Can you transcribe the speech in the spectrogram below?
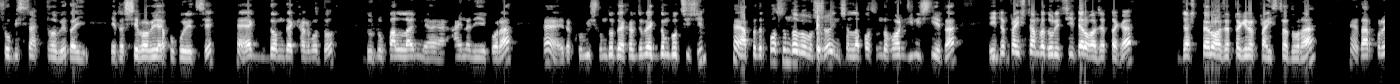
শোপিস রাখতে হবে, তাই এটা সেভাবে আপু করেছে। হ্যাঁ একদম দেখার মতো দুটো পাল্লা আয়না দিয়ে করা। হ্যাঁ এটা খুবই সুন্দর দেখার জন্য একদম রুচিশীল হ্যাঁ আপনাদের পছন্দ হবে অবশ্য ইনশাল্লাহ পছন্দ হওয়ার জিনিসই এটা। এইটার প্রাইসটা আমরা ধরেছি তেরো হাজার টাকা। জাস্ট তেরো হাজার টাকা এটার প্রাইসটা ধরা। হ্যাঁ তারপরে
